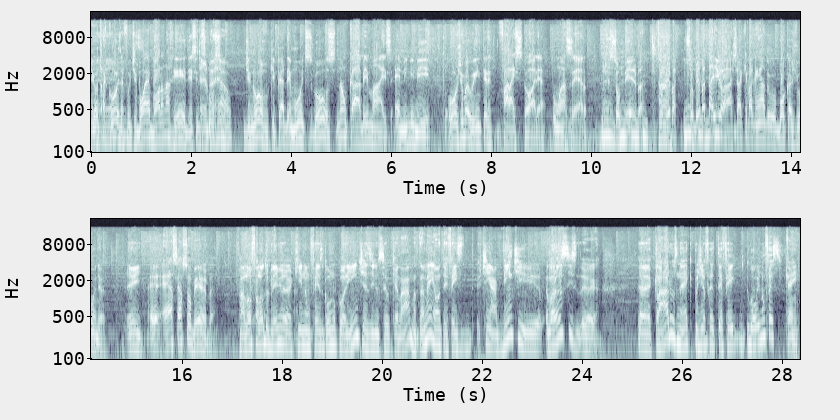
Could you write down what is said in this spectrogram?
E outra coisa, futebol é bola na rede. Esse É, discurso, de novo, que perde muitos gols, não cabe mais. É mimimi. Hoje o meu Inter fará história. 1 a 0 Soberba. Soberba, soberba tá aí, ó. Achar que vai ganhar do Boca Júnior. Ei. Essa é a soberba. Falou, falou do Grêmio que não fez gol no Corinthians e não sei o que lá, mas também ontem fez. Tinha 20 lances eh, eh, claros, né? Que podia ter feito gol e não fez. Quem?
